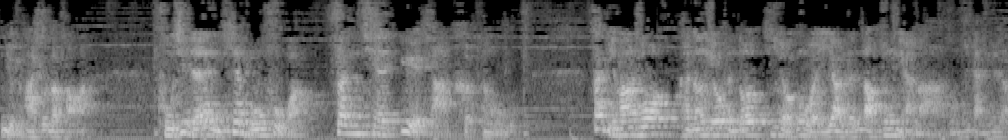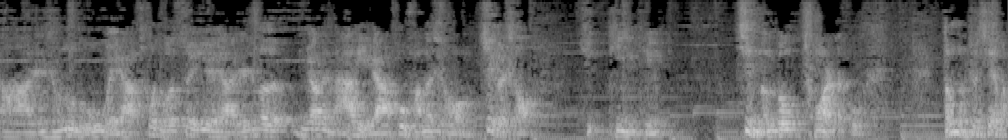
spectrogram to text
有句话说得好啊，苦心人天不负啊，三千越甲可吞吴。再比方说，可能有很多听友跟我一样，人到中年了，总是感觉啊，人生碌碌无为啊，蹉跎岁月啊，人生的目标在哪里啊？不妨的时候，这个时候去听一听晋文公重耳的故事，等等这些吧，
